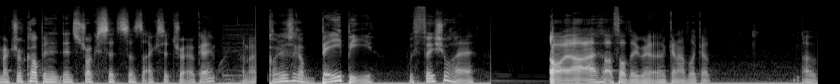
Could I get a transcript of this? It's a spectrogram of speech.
Metro Cop in instructs citizens to exit tray, okay? God, he's like a baby with facial hair. Oh, I, I, thought they were gonna, gonna have like a, a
